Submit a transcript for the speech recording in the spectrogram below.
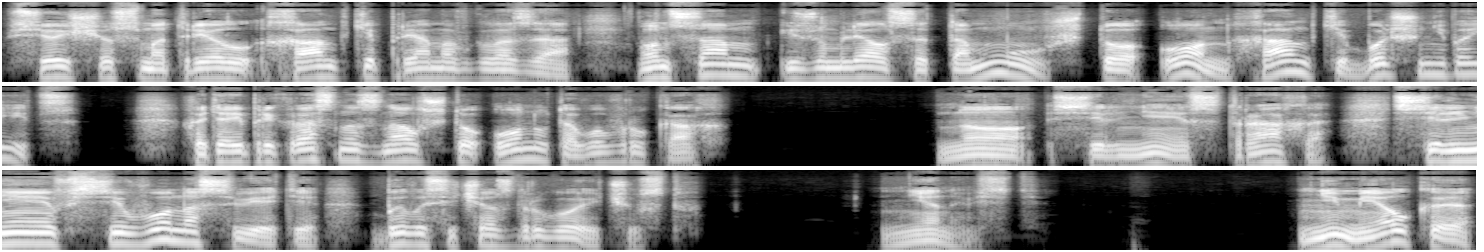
все еще смотрел Хантке прямо в глаза. Он сам изумлялся тому, что он, Хантке, больше не боится, хотя и прекрасно знал, что он у того в руках. Но сильнее страха, сильнее всего на свете было сейчас другое чувство — ненависть. Не мелкая,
